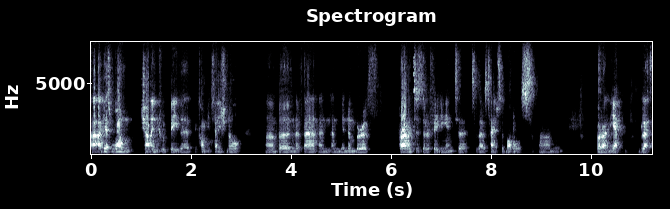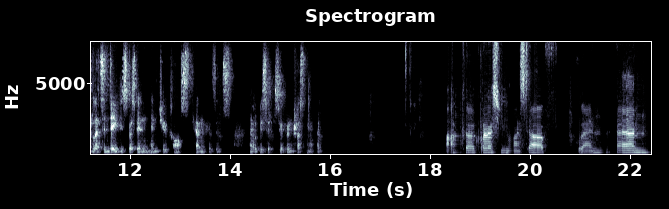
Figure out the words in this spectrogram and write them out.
I guess one challenge would be the, the computational uh, burden of that and, and the number of parameters that are feeding into to those types of models. Um, but uh, yeah, let, let's indeed discuss it in, in due course, Ken, because it's it would be super, super interesting, I think. I've got a question myself, Glen. Um,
